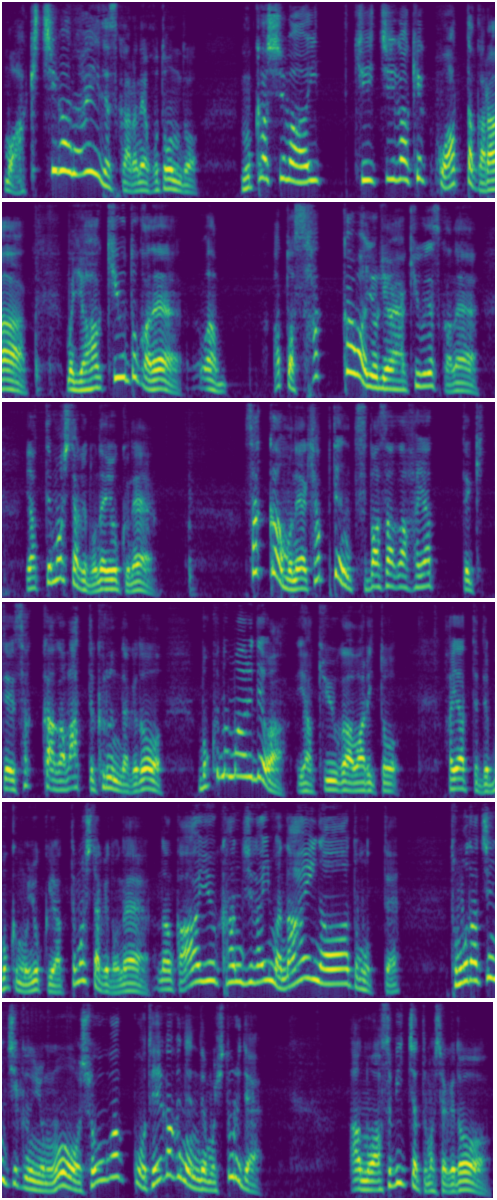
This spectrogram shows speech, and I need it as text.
もう空き地がないですからね、ほとんど。昔は空き地が結構あったから、まあ、野球とかね、まあ、あとはサッカーはよりは野球ですかね。やってましたけどね、よくね。サッカーもね、キャプテン翼が流行ってきて、サッカーがわってくるんだけど、僕の周りでは野球が割と流行ってて僕もよくやってましたけどね。なんかああいう感じが今ないなぁと思って。友達んちくんよも、小学校低学年でも一人で、あの、遊び行っちゃってましたけど、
